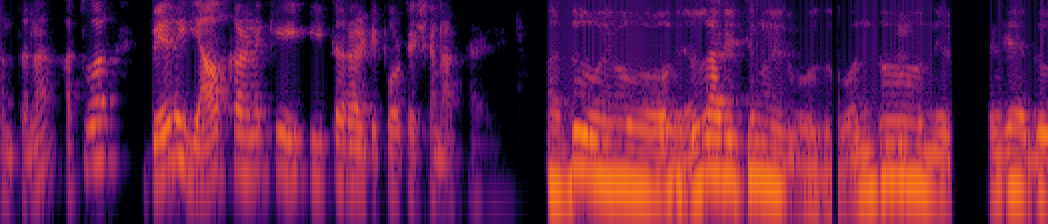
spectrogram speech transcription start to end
ಅಂತನ? ಅಥವಾ ಬೇರೆ ಯಾವ ಕಾರಣಕ್ಕೆ ಈ ತರ ಡಿಪೋರ್ಟೇಷನ್ ಆಗ್ತಾ ಇದೆ? ಅದು ಎಲ್ಲಾ ರೀತಿನೂ ಇರ್ಬೋದು. ಒಂದು ನೀವು ಹಂಗೆ ಅದು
